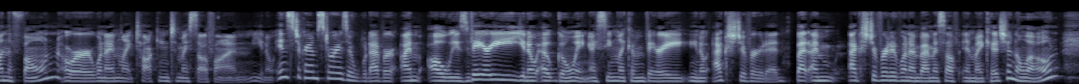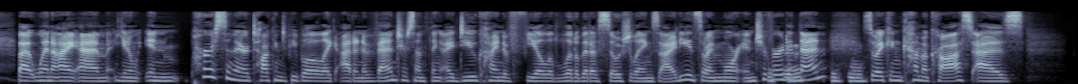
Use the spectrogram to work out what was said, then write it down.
on the phone or when I'm like talking to myself on, you know, Instagram stories or whatever, I'm always very, you know, outgoing. I seem like I'm very, you know, extroverted, but I'm extroverted when I'm by myself in my kitchen alone. But when I am, you know, in person or talking to people like at an event or something, I do kind of feel a little bit of social anxiety. And so I'm more introverted mm-hmm. then. Mm-hmm. So I can come across as,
